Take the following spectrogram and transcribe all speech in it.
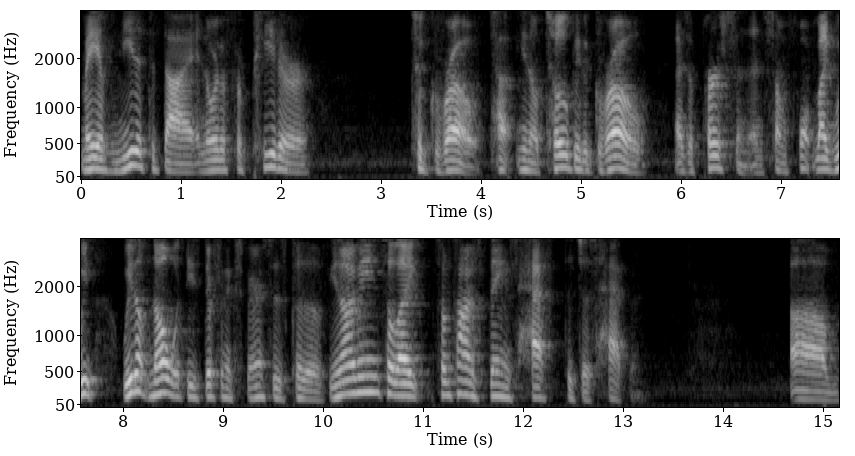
may have needed to die in order for Peter to grow, to, you know, Tobey to grow as a person in some form. Like we we don't know what these different experiences could have, you know what I mean? So like sometimes things have to just happen. Um,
